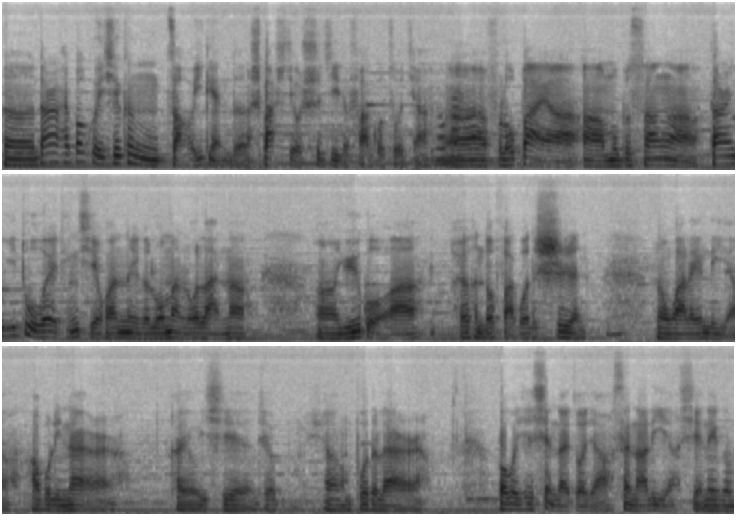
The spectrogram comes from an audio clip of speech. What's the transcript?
呃，当然还包括一些更早一点的十八、十九世纪的法国作家啊，福楼拜啊，啊，莫泊桑啊。当然，一度我也挺喜欢那个罗曼·罗兰呐。啊，嗯雨果啊，还有很多法国的诗人，像瓦雷里啊、阿布里奈尔，还有一些就像波德莱尔啊，包括一些现代作家塞纳利啊，写那个《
